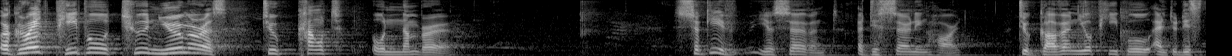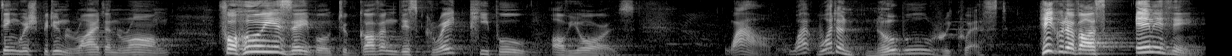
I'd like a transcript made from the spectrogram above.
a great people too numerous to count or number. So give your servant a discerning heart to govern your people and to distinguish between right and wrong. For who is able to govern this great people of yours? Wow, what, what a noble request. He could have asked anything,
